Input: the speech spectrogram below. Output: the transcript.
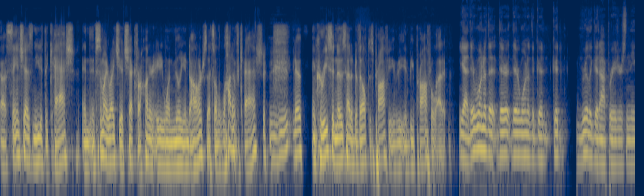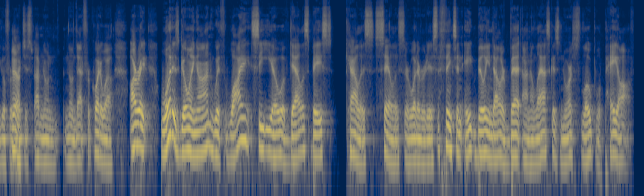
uh, Sanchez needed the cash, and if somebody writes you a check for 181 million dollars, that's a lot of cash. Mm-hmm. you know, and Carrizo knows how to develop this profit and be, and be, profitable at it. Yeah, they're one of the they're they're one of the good good really good operators in the Eagle Ford. Yeah. I just I've known known that for quite a while. All right, what is going on with why CEO of Dallas-based Callis, Salis, or whatever it is, thinks an eight billion dollar bet on Alaska's North Slope will pay off?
